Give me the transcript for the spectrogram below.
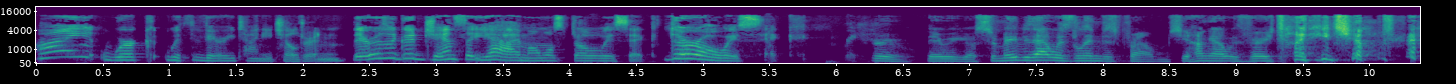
I work with very tiny children. There is a good chance that yeah, I'm almost always sick. They're always sick. True. There we go. So maybe that was Linda's problem. She hung out with very tiny children.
